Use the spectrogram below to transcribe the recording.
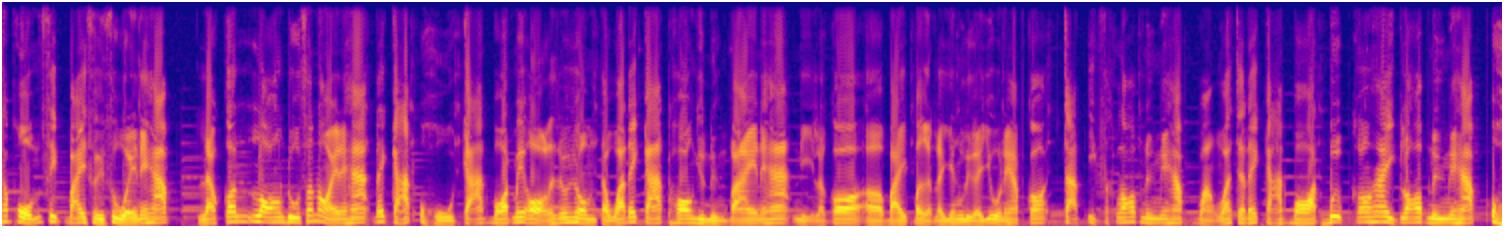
ครับผม 10 ใบสวยๆนะครับ แล้วก็ลองดูซะหน่อยนะฮะ ได้การ์ดโอ้โหการ์ดบอสไม่ออกเลยท่านผู้ชม แต่ว่าได้การ์ดทองอยู่ 1 ใบนะฮะ นี่แล้วก็เอ่อใบเปิดแล้วยังเหลืออยู่นะครับ ก็จัดอีกสักรอบหนึ่งนะครับ หวังว่าจะได้การ์ดบอสบึบเข้าให้อีกรอบหนึ่งนะครับ โอ้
